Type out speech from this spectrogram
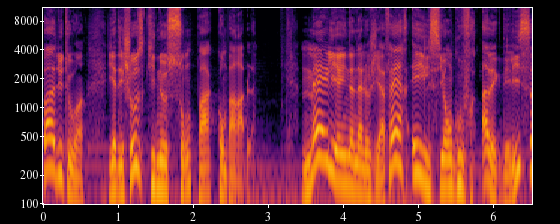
Pas du tout. hein. Il y a des choses qui ne sont pas comparables. Mais il y a une analogie à faire, et il s'y engouffre avec délice.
